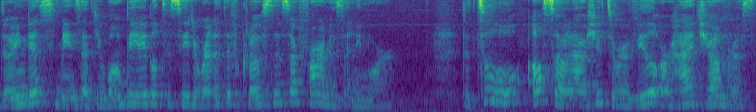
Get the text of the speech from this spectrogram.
doing this means that you won't be able to see the relative closeness or farness anymore. The tool also allows you to reveal or hide genres,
